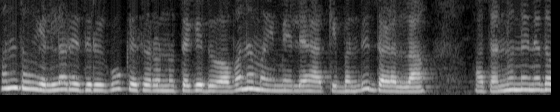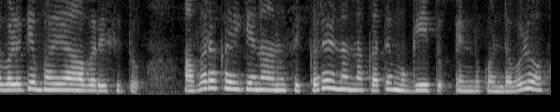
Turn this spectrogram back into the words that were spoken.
ಅಂದು ಎಲ್ಲರೆದುರಿಗೂ ಕೆಸರನ್ನು ತೆಗೆದು ಅವನ ಮೈ ಮೇಲೆ ಹಾಕಿ ಬಂದಿದ್ದಳಲ್ಲ. ಅದನ್ನು ನೆನೆದವಳಿಗೆ ಭಯ ಆವರಿಸಿತು. ಅವರ ಕೈಗೆ ನಾನು ಸಿಕ್ಕರೆ ನನ್ನ ಕತೆ ಮುಗಿಯಿತು ಎಂದುಕೊಂಡವಳು,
